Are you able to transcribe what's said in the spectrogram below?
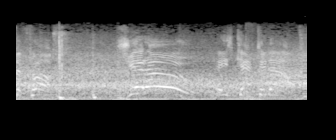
the cross. Giroud, he's kept it out.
